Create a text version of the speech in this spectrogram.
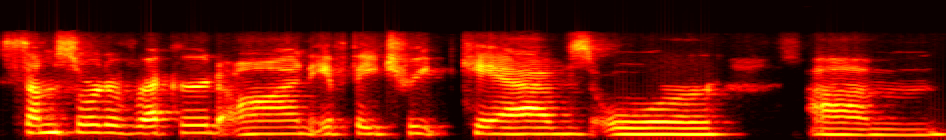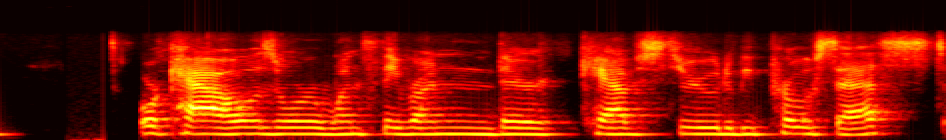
some sort of record on if they treat calves or um, or cows, or once they run their calves through to be processed.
